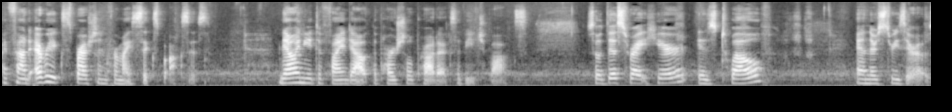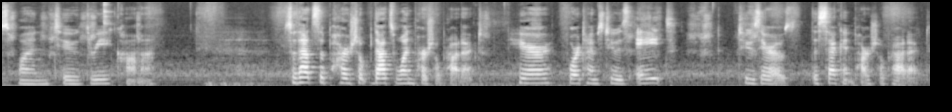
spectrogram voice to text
I found every expression for my six boxes. Now I need to find out the partial products of each box. So this right here is 12, and there's three zeros. One, two, three, comma. So that's the partial, that's one partial product. Here, four times two is eight, two zeros, the second partial product.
